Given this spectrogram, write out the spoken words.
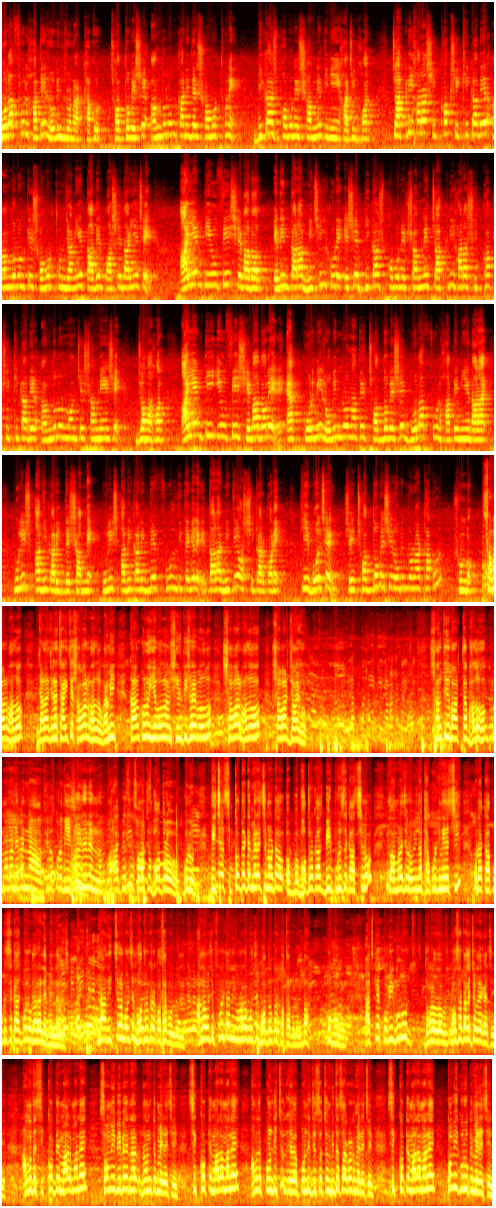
গোলাপ ফুল হাতে রবীন্দ্রনাথ ঠাকুর। ছদ্মবেশে আন্দোলনকারীদের সমর্থনে বিকাশ ভবনের সামনে তিনি হাজির হন। চাকরিহারা শিক্ষক শিক্ষিকাদের আন্দোলনকে সমর্থন জানিয়ে তাদের পাশে দাঁড়িয়েছে আইএনটিইউসি সেবা দল এদিন তারা মিছিল করে এসে বিকাশ ভবনের সামনে চাকরিহারা শিক্ষক শিক্ষিকাদের আন্দোলন মঞ্চের সামনে এসে জমা হন। আইএনটিইউসি সেবা দলের এক কর্মী রবীন্দ্রনাথের ছদ্মবেশে গোলাপ ফুল হাতে নিয়ে দাঁড়ায়। পুলিশ আধিকারিকদের সামনে। পুলিশ আধিকারিকদের ফুল দিতে গেলে তারা নিতে অস্বীকার করে। কি বলছেন সেই ছদ্মবেশী রবীন্দ্রনাথ ঠাকুর? শুনব। সবার ভালো হোক, যারা যেটা চাইছে সবার ভালো হোক। আমি কার কোনো ইয়ে বলব আমি শিল্পী হিসাবে বলব, সবার ভালো হোক, সবার জয় হোক। শান্তি বার্তা ভালো হোক। ওনারা নেবেন না ফেরত করে দিয়েছে। নেবেন না। আইপিএস হচ্ছে ভদ্র। বলুন। টিচার শিক্ষক থেকে মেরেছেন ওটা ভদ্র কাজ বীর পুরুষের কাজ ছিল। কিন্তু আমরা যে রবীন্দ্রনাথ ঠাকুরকে নিয়ে এসেছি ওটা কা পুরুষের কাজ বলে ওনারা নেবেন না। না নিচ্ছে না বলছেন ভদ্র করে কথা বলুন। আমরা বলছি ফুলটা নিই ওনারা বলছেন ভদ্র করে কথা বলুন। বাহ খুব ভালো। আজকে কবিগুরু ধর রসাতালে চলে গেছে। আমাদের শিক্ষকদের মার মানে স্বামী বিবেকানন্দকে মেরেছে। শিক্ষককে মারা মানে আমাদের পণ্ডিত পণ্ডিত ঈশ্বরচন্দ্র বিদ্যাসাগরকে মেরেছেন শিক্ষককে মারা মানে কবিগুরুকে মেরেছেন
